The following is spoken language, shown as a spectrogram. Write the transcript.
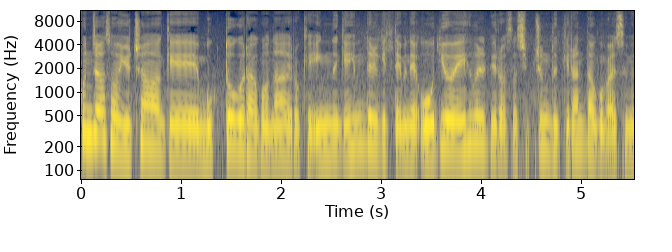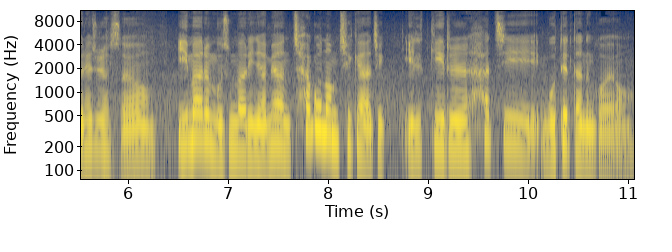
혼자서 유창하게 묵독을 하거나 이렇게 읽는 게 힘들기 때문에 오디오의 힘을 빌어서 집중 듣기를 한다고 말씀을 해주셨어요. 이 말은 무슨 말이냐면 차고 넘치게 아직 읽기를 하지 못했다는 거예요.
